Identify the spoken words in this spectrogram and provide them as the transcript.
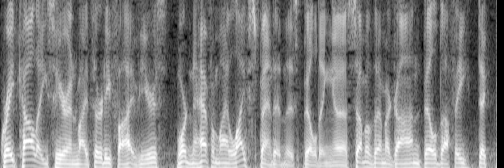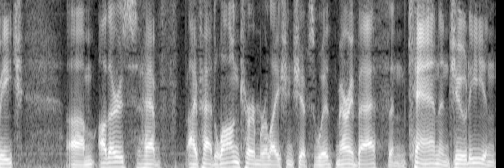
great colleagues here in my 35 years. More than half of my life spent in this building. Uh, some of them are gone. Bill Duffy, Dick Beach. Um, others have I've had long-term relationships with Mary Beth and Ken and Judy and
